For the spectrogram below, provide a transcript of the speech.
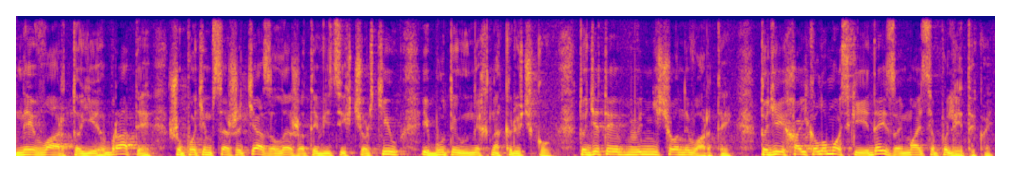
Не варто їх брати, щоб потім все життя залежати від цих чортів і бути у них на крючку. Тоді ти нічого не вартий. Тоді хай Коломойський іде і займається політикою.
